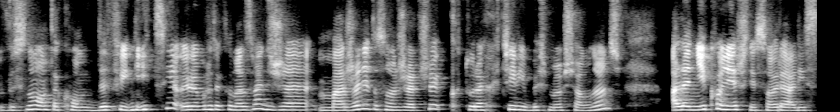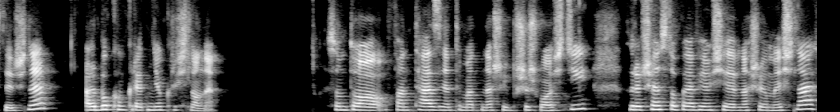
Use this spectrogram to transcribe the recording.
wysnułam taką definicję, o ile można tak to nazwać, że marzenia to są rzeczy, które chcielibyśmy osiągnąć, ale niekoniecznie są realistyczne albo konkretnie określone. Są to fantazje na temat naszej przyszłości, które często pojawiają się w naszych myślach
